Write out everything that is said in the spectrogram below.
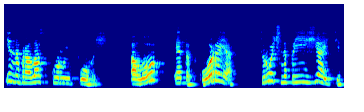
и набрала скорую помощь. Алло, это скорая? Срочно приезжайте,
